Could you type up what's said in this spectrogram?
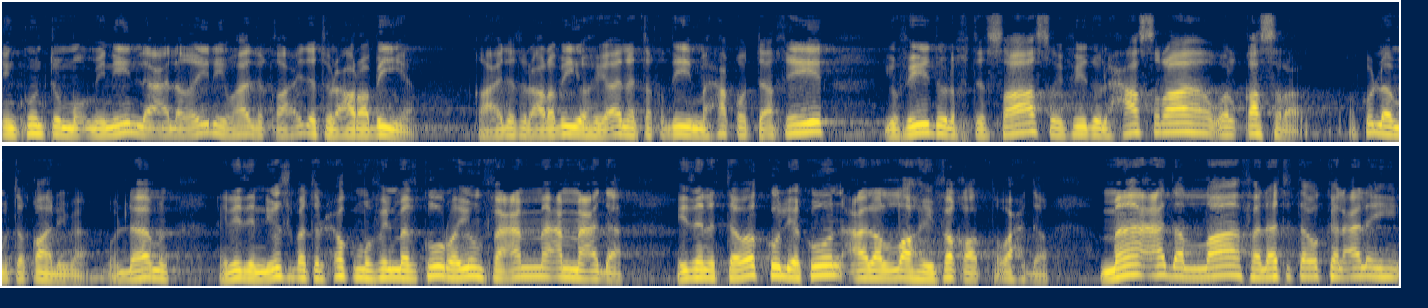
إن كنتم مؤمنين لا على غيره. وهذه قاعدة العربية. قاعدة العربية هي أن تقديم حق التأخير يفيد الاختصاص ويفيد الحصر والقصر وكلها متقاربة. حينئذ يثبت الحكم في المذكور وينفع عما عما عداه. اذا التوكل يكون على الله فقط وحده. ما عدا الله فلا تتوكل عليه.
